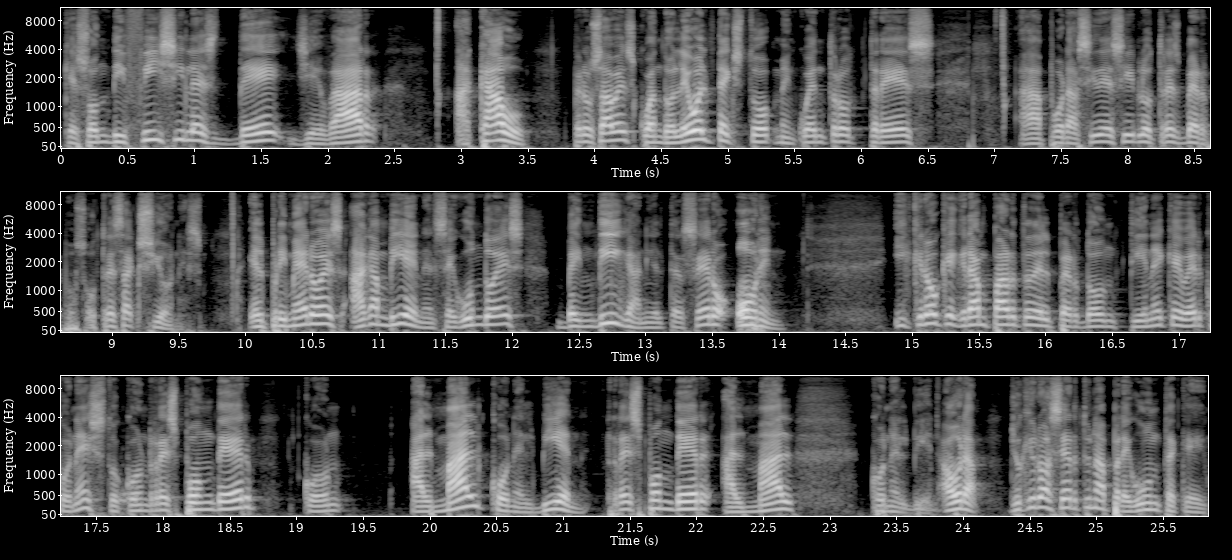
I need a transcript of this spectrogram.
que son difíciles de llevar a cabo. Pero, ¿sabes? Cuando leo el texto me encuentro tres, ah, por así decirlo, tres verbos o tres acciones. El primero es hagan bien, el segundo es bendigan y el tercero oren. Y creo que gran parte del perdón tiene que ver con esto, con responder con al mal con el bien, responder al mal con el bien. Ahora, yo quiero hacerte una pregunta que,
